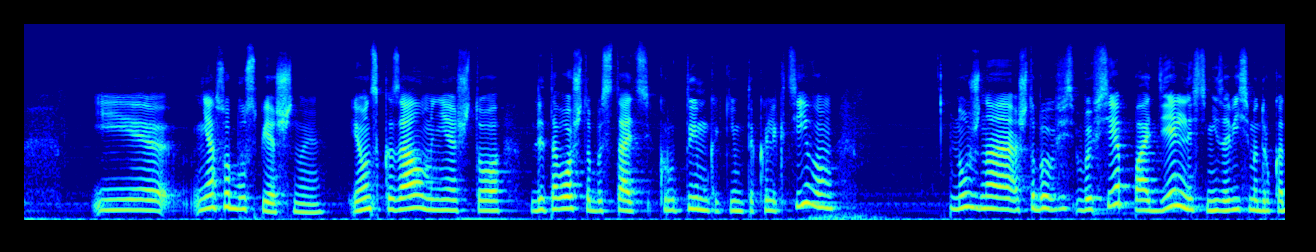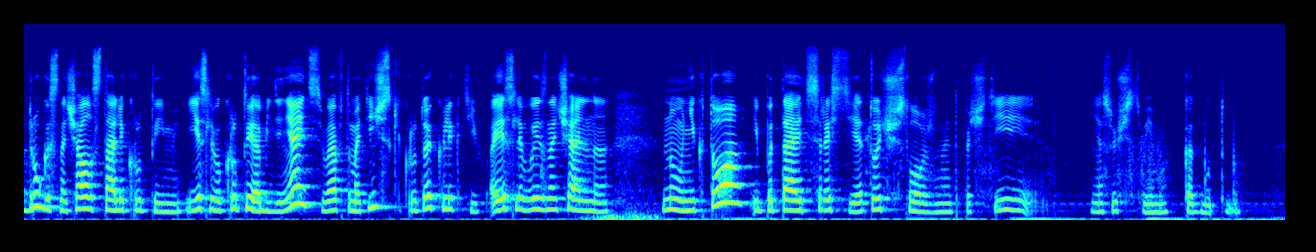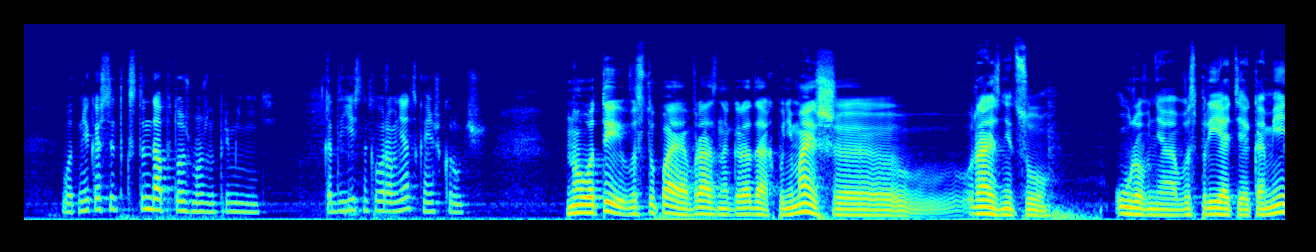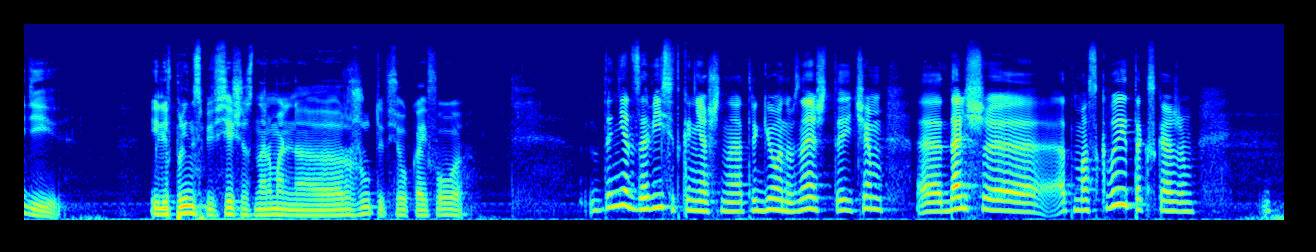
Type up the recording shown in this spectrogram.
и не особо успешные. И он сказал мне, что для того, чтобы стать крутым каким-то коллективом, нужно, чтобы вы все по отдельности, независимо друг от друга, сначала стали крутыми. Если вы крутые объединяетесь, вы автоматически крутой коллектив. А если вы изначально, ну, никто и пытаетесь расти, это очень сложно, это почти неосуществимо, как будто бы. Вот, мне кажется, это к стендапу тоже можно применить. Когда есть на кого равняться, конечно, круче. Ну вот ты, выступая в разных городах, понимаешь э, разницу уровня восприятия комедии? Или, в принципе, все сейчас нормально ржут и все кайфово? Да нет, зависит, конечно, от регионов. Знаешь, ты чем э, дальше от Москвы, так скажем,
